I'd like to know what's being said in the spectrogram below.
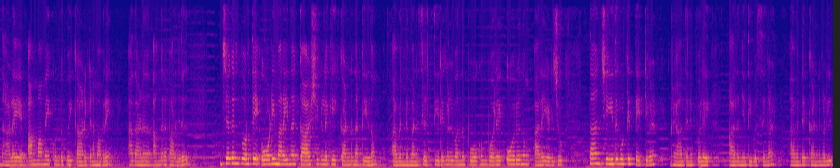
നാളെ അമ്മാമ്മയെ കൊണ്ടുപോയി കാണിക്കണം അവരെ അതാണ് അങ്ങനെ പറഞ്ഞത്. ജഗൻ പുറത്തെ ഓടി മറയുന്ന കാഴ്ചകളിലേക്ക് കണ്ണു നട്ടിരുന്നു അവന്റെ മനസ്സിൽ തിരകൾ വന്നു പോകും പോലെ ഓരോന്നും അലയടിച്ചു. താൻ ചെയ്തു കൂട്ടിയ തെറ്റുകൾ ഭ്രാന്തനെ പോലെ അലഞ്ഞ ദിവസങ്ങൾ അവന്റെ കണ്ണുകളിൽ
